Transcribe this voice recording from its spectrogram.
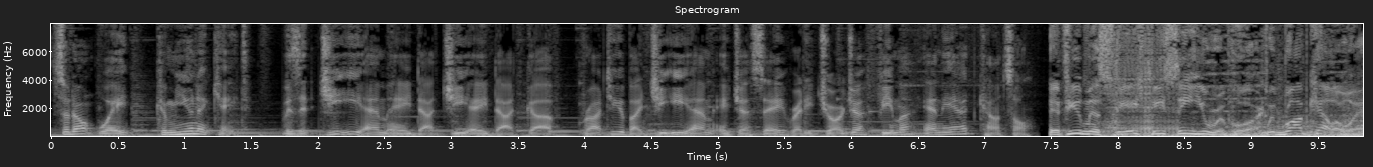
So don't wait, communicate. Visit gema.ga.gov. Brought to you by GEM, HSA, Ready Georgia, FEMA, and the Ad Council. If you missed the HBCU report with Rob Calloway,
